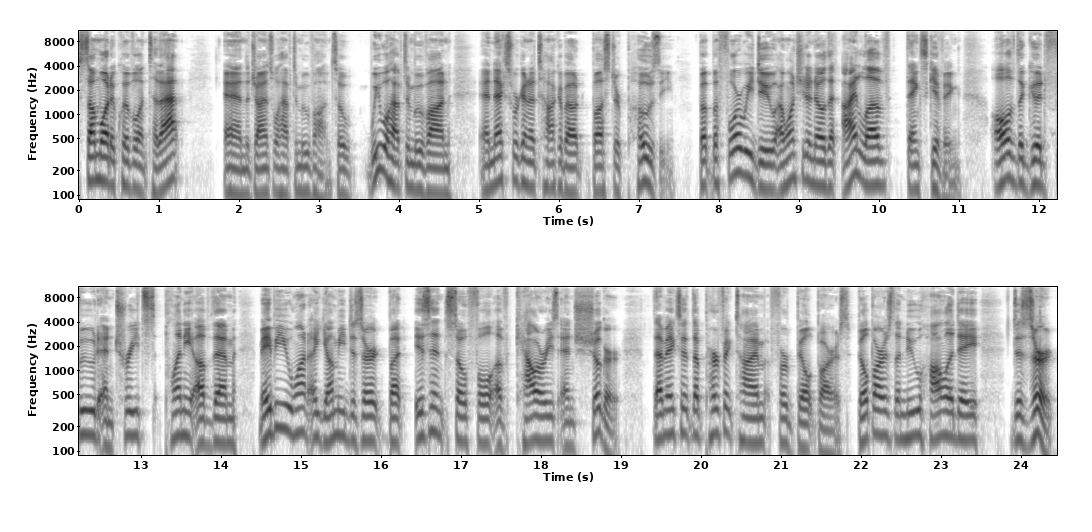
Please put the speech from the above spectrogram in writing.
somewhat equivalent to that. And the Giants will have to move on. So, we will have to move on. And next, we're going to talk about Buster Posey. But before we do, I want you to know that I love Thanksgiving. All of the good food and treats, plenty of them. Maybe you want a yummy dessert, but isn't so full of calories and sugar. That makes it the perfect time for Built Bars. Built Bar is the new holiday dessert.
